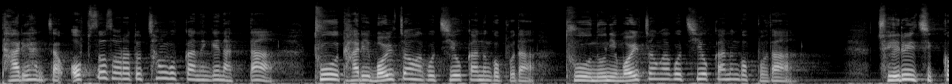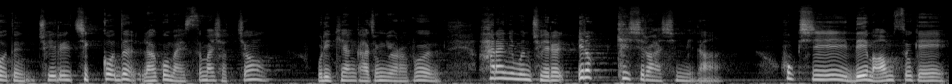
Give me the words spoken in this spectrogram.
다리 한 짝 없어서라도 천국 가는 게 낫다. 두 다리 멀쩡하고 지옥 가는 것보다 두 눈이 멀쩡하고 지옥 가는 것보다 죄를 짓거든, 죄를 짓거든 라고 말씀하셨죠. 우리 귀한 가족 여러분, 하나님은 죄를 이렇게 싫어하십니다. 혹시 내 마음속에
